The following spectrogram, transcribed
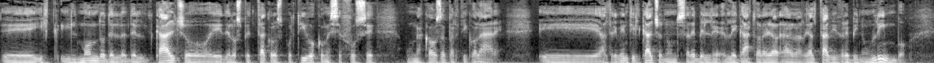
eh, il, il, mondo del, del, calcio e dello spettacolo sportivo come se fosse una cosa particolare, e altrimenti il calcio non sarebbe legato alla, realtà, vivrebbe in un limbo.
